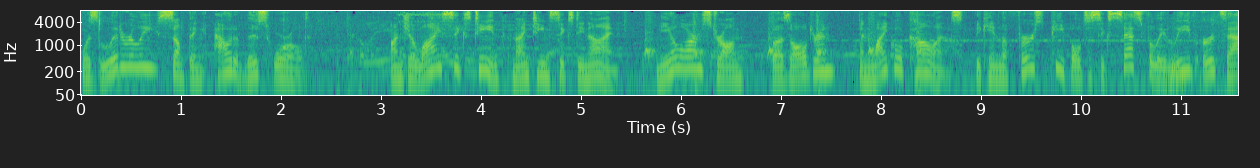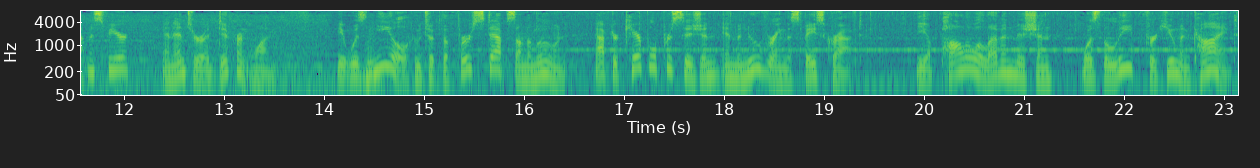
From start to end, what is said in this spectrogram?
was literally something out of this world. On July 16, 1969, Neil Armstrong, Buzz Aldrin, and Michael Collins became the first people to successfully leave Earth's atmosphere and enter a different one. It was Neil who took the first steps on the moon after careful precision in maneuvering the spacecraft. The Apollo 11 mission was the leap for humankind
